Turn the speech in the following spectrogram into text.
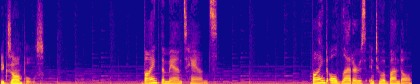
Examples Bind the man's hands. Bind old letters into a bundle.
